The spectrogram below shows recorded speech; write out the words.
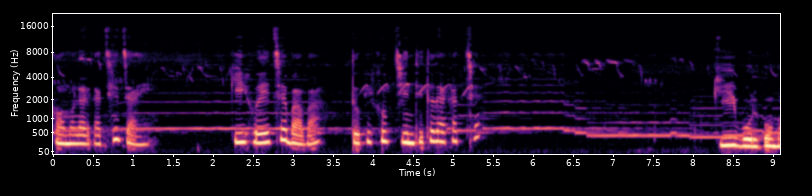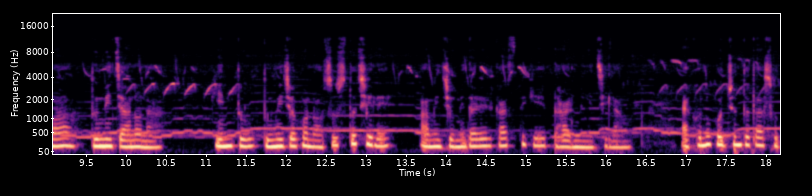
কমলার কাছে যায়। কি হয়েছে বাবা? তোকে খুব চিন্তিত দেখাচ্ছে? কি বলব মা, তুমি জানো না। কিন্তু তুমি যখন অসুস্থ ছিলে, আমি জমিদারের কাছ থেকে ধার নিয়েছিলাম। এখনও পর্যন্ত তা শোধ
